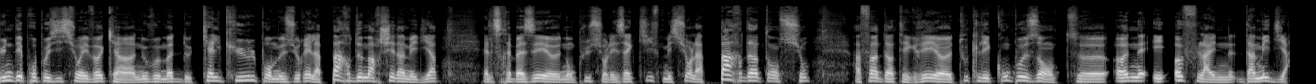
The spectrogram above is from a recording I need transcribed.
Une des propositions évoque un nouveau mode de calcul pour mesurer la part de marché d'un média. Elle serait basée euh, non plus sur les actifs mais sur la part d'intention afin d'intégrer euh, toutes les composantes euh, on et d'un média.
